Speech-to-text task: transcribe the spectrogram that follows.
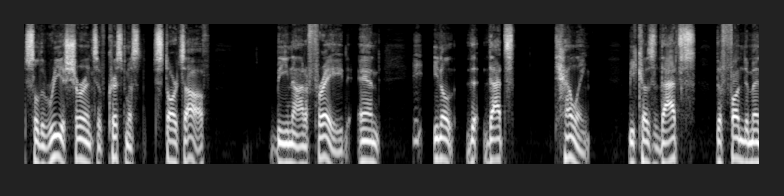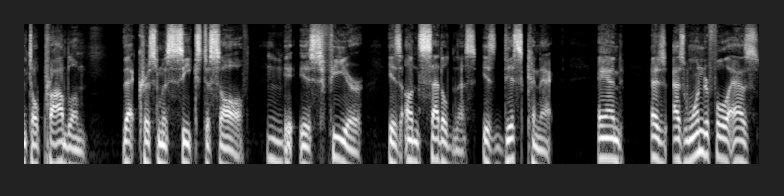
so the reassurance of Christmas starts off be not afraid. And you know th- that's telling because that's the fundamental problem that Christmas seeks to solve mm. it is fear is unsettledness, is disconnect. And as as wonderful as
